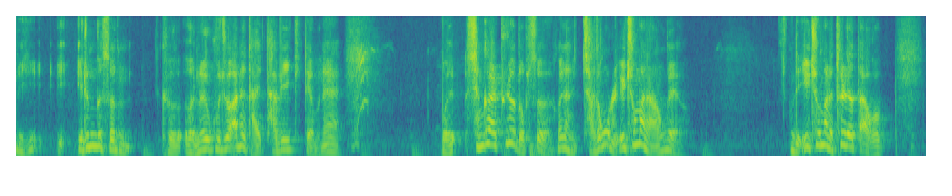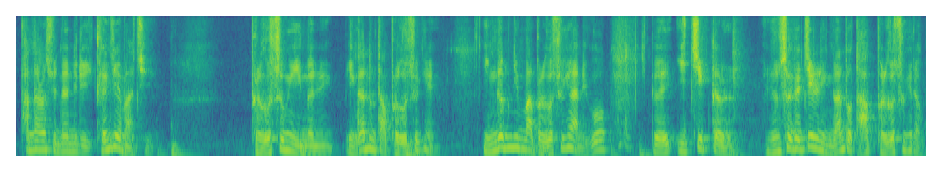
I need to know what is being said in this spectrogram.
이, 런 것은 그 언어 구조 안에 다, 답이 있기 때문에 뭐 생각할 필요도 없어. 그냥 자동으로 1초만에 나온 거예요. 근데 1초 만에 틀렸다고 판단할 수 있는 일이 굉장히 많지. 벌거숭이 인간, 인간은 다 벌거숭이에요. 임금님만 벌거숭이 아니고 그 이찍들, 윤석열 찔 인간도 다 벌거숭이라고.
